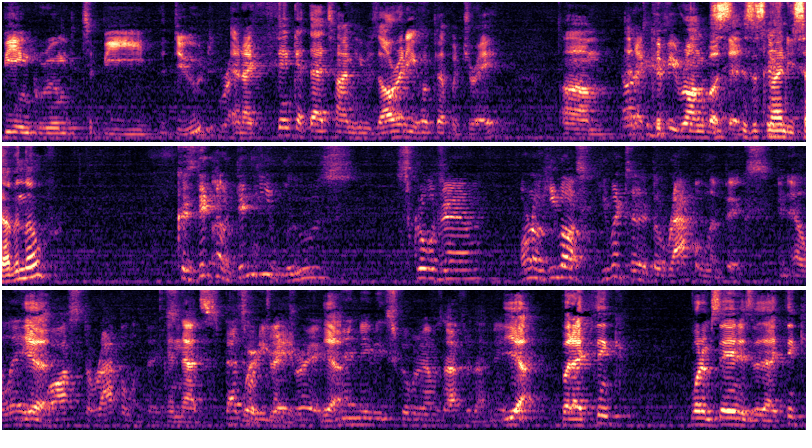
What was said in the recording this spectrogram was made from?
being groomed to be the dude. Right. And I think at that time he was already hooked up with Dre. Um, No, and I could be wrong about Is, this. is this '97 though? Because did, no, didn't he lose Scribble Jam? Or no, he lost. He went to the Rap Olympics in L.A. Yeah. and lost the Rap Olympics. and that's that's where where he Dre, met Dre. Yeah. And then maybe Scribble Jam was after that. Maybe. Yeah, but I think what I'm saying is that I think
